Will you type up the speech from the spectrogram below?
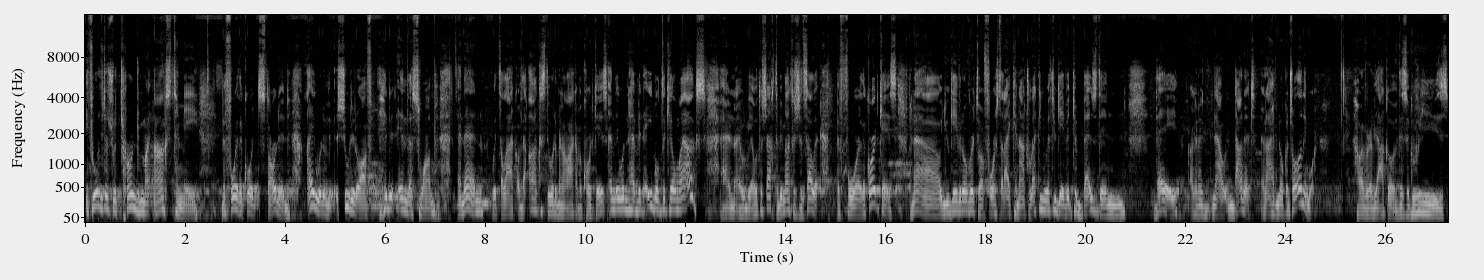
if he would have just returned my ox to me before the court started, I would have shoot it off, hid it in the swamp, and then, with the lack of the ox, there would have been a lack of a court case, and they wouldn't have been able to kill my ox, and I would be able to shech to be makdash should sell it before the court case. But now you gave it over to a force that I cannot reckon with. You gave it to Besdin. They are going to now don it, and I have no control anymore. However, Rav Yaakov disagrees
